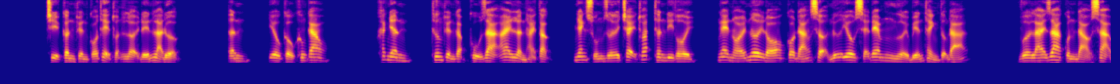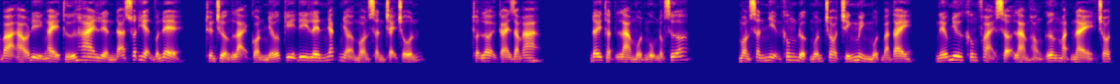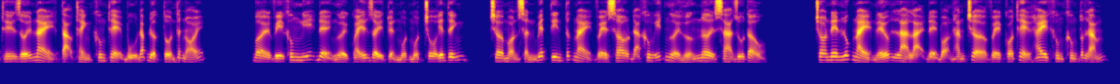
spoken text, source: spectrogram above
Chỉ cần thuyền có thể thuận lợi đến là được. Ân, yêu cầu không cao. Khách nhân, thương thuyền gặp cụ già ai lần hải tặc, nhanh xuống dưới chạy thoát thân đi thôi, nghe nói nơi đó có đáng sợ nữ yêu sẽ đem người biến thành tượng đá. Vừa lái ra quần đảo xạ bạ áo đi ngày thứ hai liền đã xuất hiện vấn đề, thuyền trưởng lại còn nhớ kỹ đi lên nhắc nhở mòn sần chạy trốn. Thuận lợi cái giám A. Đây thật là một ngụm độc sữa. Mòn sần nhịn không được muốn cho chính mình một bàn tay, nếu như không phải sợ làm hỏng gương mặt này cho thế giới này tạo thành không thể bù đắp được tổn thất nói. Bởi vì không nghĩ để người quấy dày tuyển một một chỗ yên tĩnh, chờ mòn sần biết tin tức này về sau đã không ít người hướng nơi xa du tẩu. Cho nên lúc này nếu là lại để bọn hắn trở về có thể hay không không tốt lắm.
